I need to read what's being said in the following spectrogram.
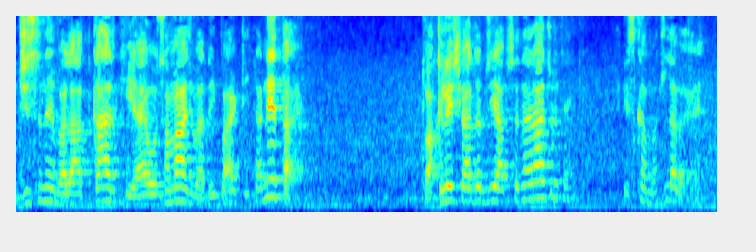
जिसने बलात्कार किया है, वो समाजवादी पार्टी का नेता है। तो अखिलेश यादव जी आपसे नाराज़ हो जाएँगे। इसका मतलब है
